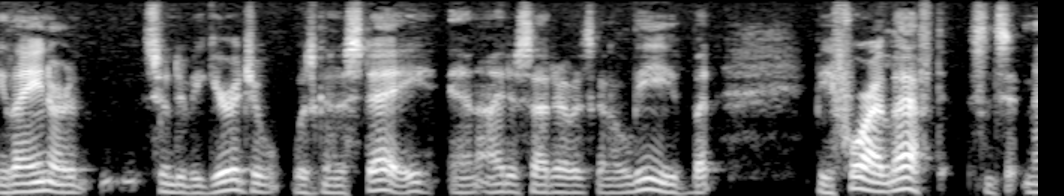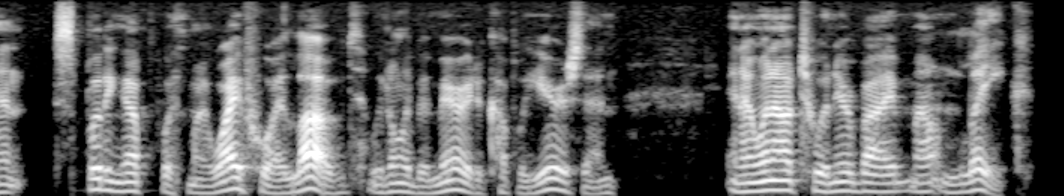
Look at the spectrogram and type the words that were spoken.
Elaine, or soon to be Girija, was going to stay, and I decided I was going to leave. But before I left, since it meant splitting up with my wife, who I loved, we'd only been married a couple of years then, and I went out to a nearby mountain lake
